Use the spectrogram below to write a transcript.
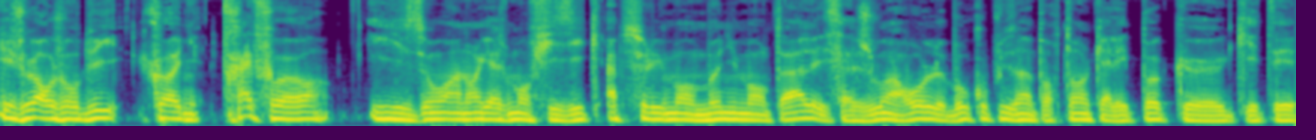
Les joueurs aujourd'hui cognent très fort ils ont un engagement physique absolument monumental et ça joue un rôle beaucoup plus important qu'à l'époque euh, qui était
